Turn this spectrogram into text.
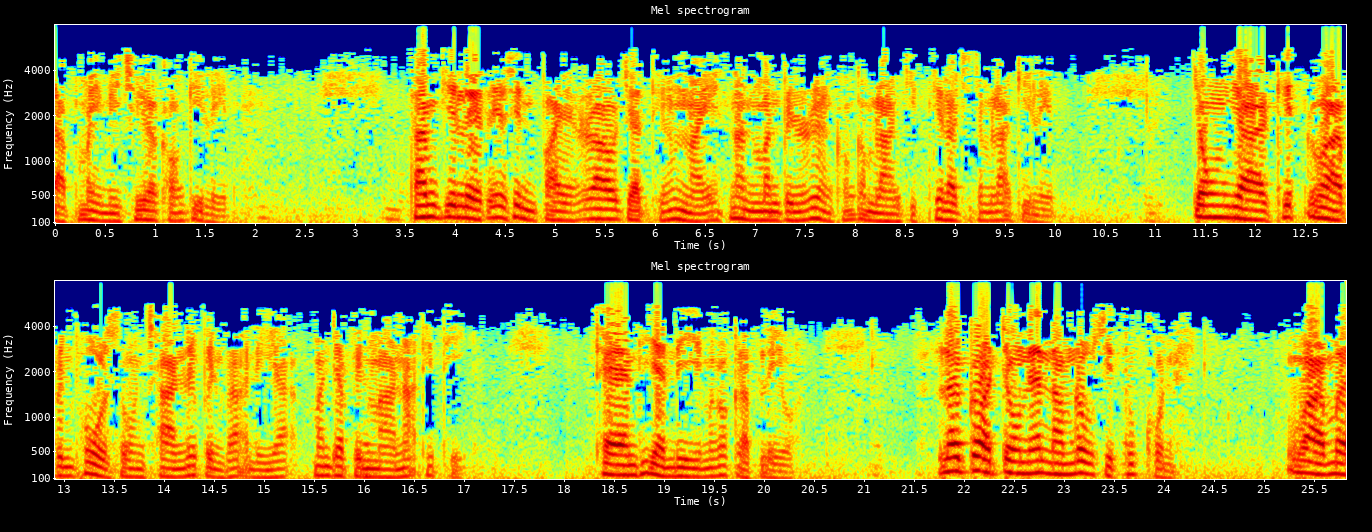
ดับไม่มีเชื้อของกิเลสทำกิเลสให้สิ้นไปเราจะถึงไหน นั่นมันเป็นเรื่องของกำลังจิตที่เราจะชำระกิเลส จงอย่าคิดว่าเป็นผู้ทรงฌานหรือเป็นพระอริยะ มันจะเป็นมานะทิฏฐิ แทนที่จะดีมันก็กลับเลว แล้วก็จงแนะนำลูกศิษย์ทุกคน ว่าเมื่อ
